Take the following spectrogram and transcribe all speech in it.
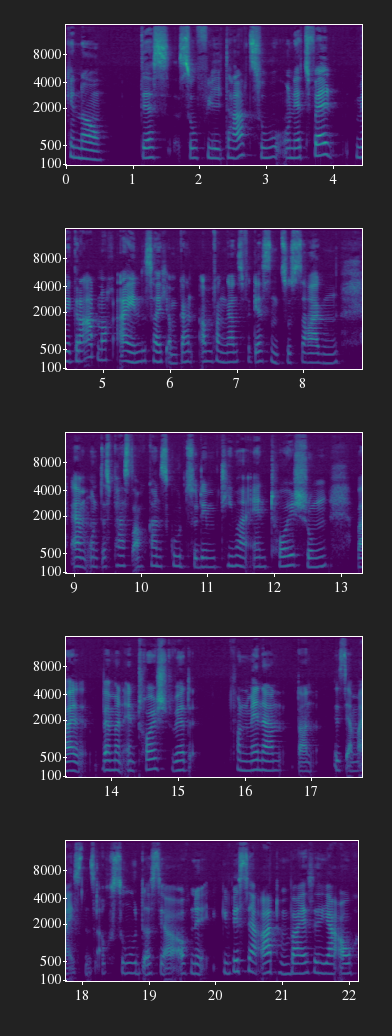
genau, das so viel dazu. Und jetzt fällt mir gerade noch ein, das habe ich am Anfang ganz vergessen zu sagen, ähm, und das passt auch ganz gut zu dem Thema Enttäuschung, weil wenn man enttäuscht wird von Männern, dann ist ja meistens auch so, dass ja auf eine gewisse Art und Weise ja auch,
